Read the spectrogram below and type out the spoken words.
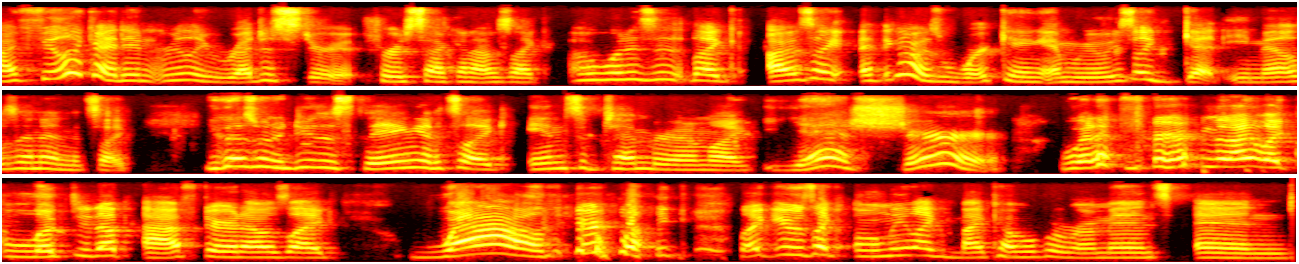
I feel like I didn't really register it for a second. I was like, oh, what is it? Like, I was like, I think I was working and we always like get emails in and it's like, you guys want to do this thing? And it's like in September. And I'm like, yeah, sure, whatever. And then I like looked it up after and I was like, wow, they're like, like it was like only like My Chemical Romance and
